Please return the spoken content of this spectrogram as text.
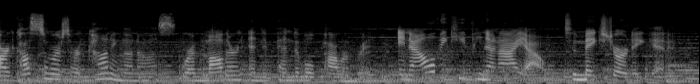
Our customers are counting on us for a modern and dependable power grid. And I'll be keeping an eye out to make sure they get it.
